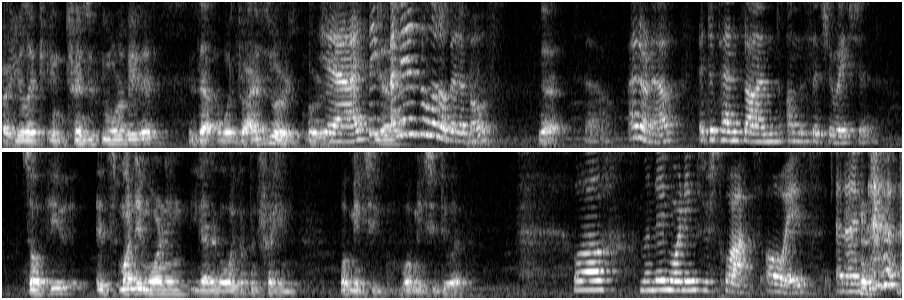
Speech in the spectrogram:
are you like intrinsically motivated? Is that what drives you, or, or Yeah, I think. Yeah. I mean, it's a little bit of both. yeah? So I don't know. It depends on on the situation. So if you it's Monday morning, you got to go wake up and train. What makes you What makes you do it? Well, Monday mornings are squats always, and I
